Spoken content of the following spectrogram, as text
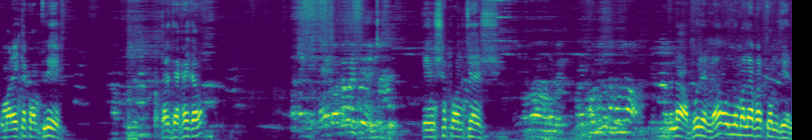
তোমার এটা কমপ্লিট তাহলে দেখাই দাও। তিনশো পঞ্চাশ। না, বলেন না, অন্য মালে আবার কম দিয়েন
